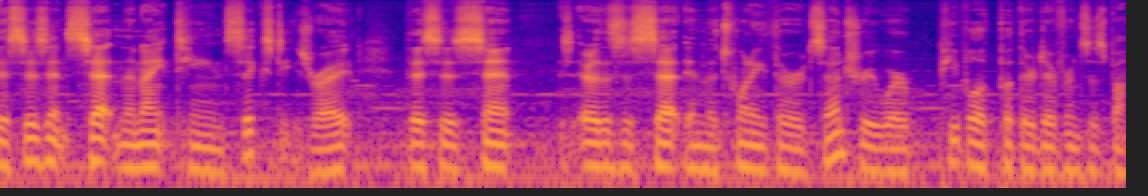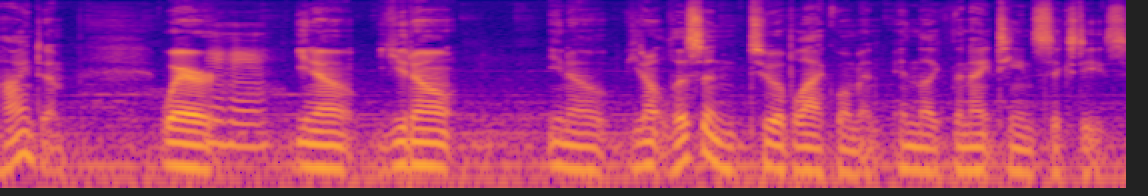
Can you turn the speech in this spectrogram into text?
this isn't set in the 1960s, right? This is sent or this is set in the 23rd century where people have put their differences behind him where mm-hmm. you know you don't you know you don't listen to a black woman in like the 1960s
